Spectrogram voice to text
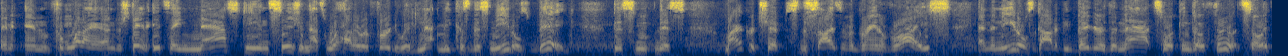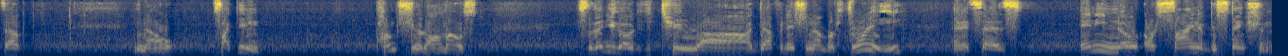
and, and from what I understand, it's a nasty incision. That's what, how they refer to it, because this needle's big. This this microchip's the size of a grain of rice, and the needle's got to be bigger than that so it can go through it. So it's a, you know, it's like getting punctured almost. So then you go to, to uh, definition number three, and it says any note or sign of distinction.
